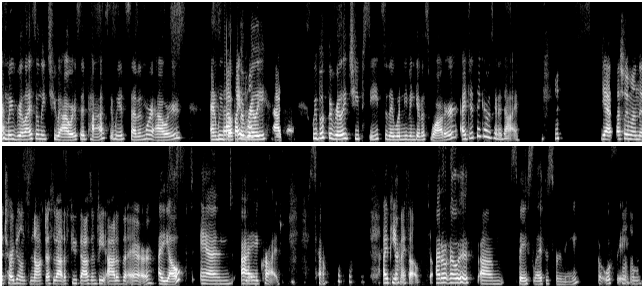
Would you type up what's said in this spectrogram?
and we realized only two hours had passed, and we had seven more hours. and we That booked the really we booked the really cheap seats so they wouldn't even give us water. I did think I was gonna die. Yeah, especially when the turbulence knocked us about a few thousand feet out of the air. I yelped and I cried. So I peed myself. So. I don't know if um, space life is for me, but we'll see. Mm-mm.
